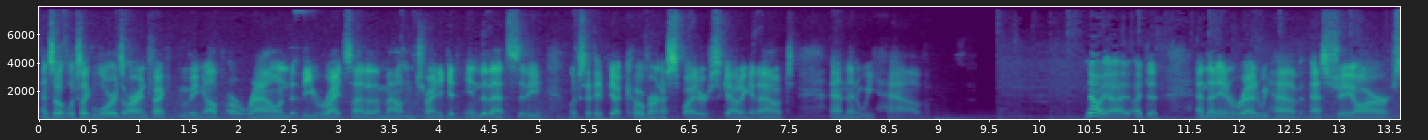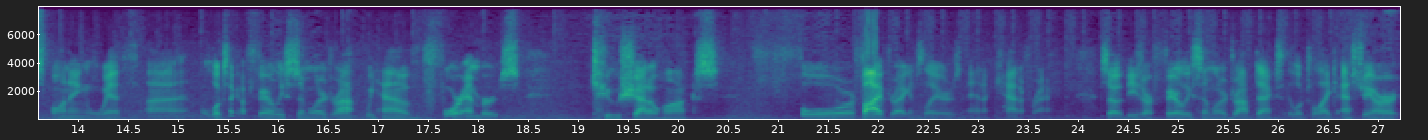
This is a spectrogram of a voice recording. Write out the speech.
And so it looks like lords are in fact moving up around the right side of the mountain trying to get into that city. Looks like they've got Cobra and a Spider scouting it out. And then we have no, yeah, I, I, did. And then in red we have SJR spawning with, uh, looks like a fairly similar drop. We have four Embers, two Shadowhawks, four, five Dragon Slayers, and a Cataphract. So these are fairly similar drop decks. It looks like SJR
